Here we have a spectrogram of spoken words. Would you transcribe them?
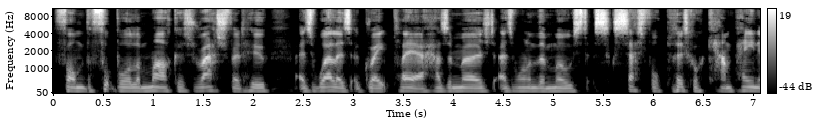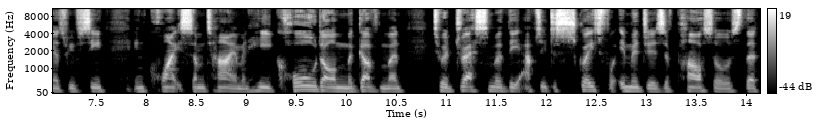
from the footballer Marcus Rashford, who, as well as a great player, has emerged as one of the most successful political campaigners we've seen in quite some time. And he called on the government to address some of the absolutely disgraceful images of parcels that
